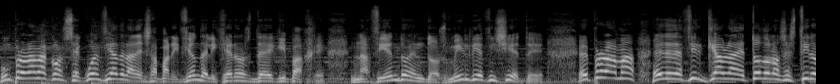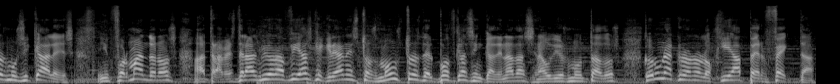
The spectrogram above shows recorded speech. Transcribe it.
Un programa consecuencia de la desaparición de de equipaje, naciendo en 2017. El programa, he de decir que habla de todos los estilos musicales, informándonos a través de las biografías que crean estos monstruos del podcast encadenadas en audios montados con una cronología perfecta.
